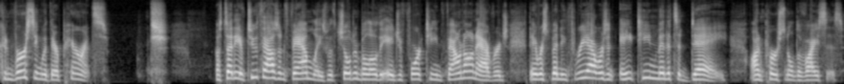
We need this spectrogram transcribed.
conversing with their parents. A study of 2,000 families with children below the age of 14 found on average they were spending three hours and 18 minutes a day on personal devices.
